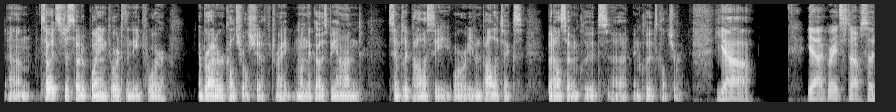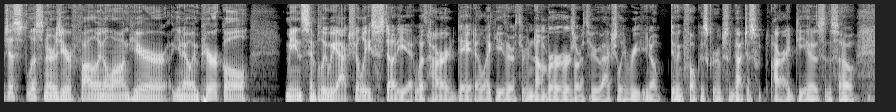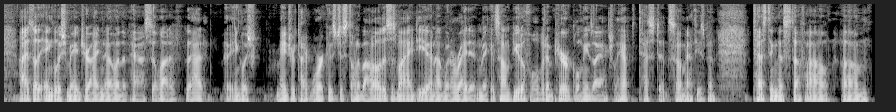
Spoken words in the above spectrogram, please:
Um, so it's just sort of pointing towards the need for a broader cultural shift, right? One that goes beyond simply policy or even politics, but also includes uh, includes culture. Yeah, yeah, great stuff. So, just listeners, you're following along here. You know, empirical means simply we actually study it with hard data, like either through numbers or through actually, re, you know, doing focus groups and not just our ideas. And so, as an English major, I know in the past a lot of that English major type work is just done about, oh, this is my idea and I'm going to write it and make it sound beautiful. But empirical means I actually have to test it. So Matthew's been testing this stuff out. Um,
